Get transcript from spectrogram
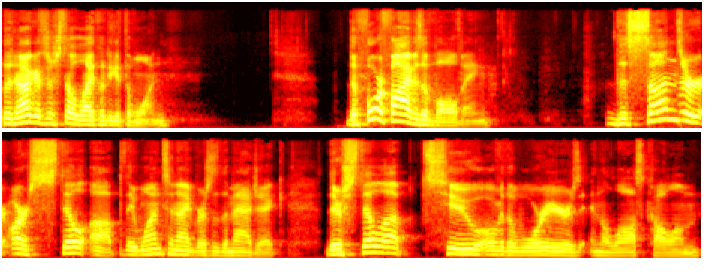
the Nuggets are still likely to get the one. The 4 5 is evolving. The Suns are, are still up. They won tonight versus the Magic. They're still up two over the Warriors in the loss column,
